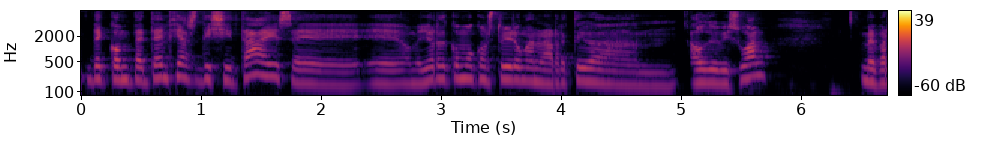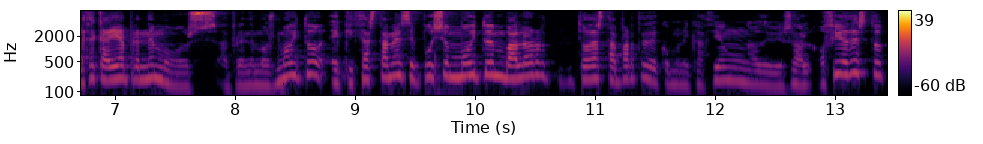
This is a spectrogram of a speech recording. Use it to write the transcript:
de competencias digitais e, eh, eh, o mellor de como construir unha narrativa mm, audiovisual, me parece que aí aprendemos aprendemos moito e quizás tamén se puxo moito en valor toda esta parte de comunicación audiovisual. O fío desto,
